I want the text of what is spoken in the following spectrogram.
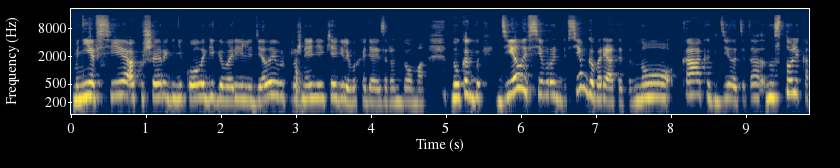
Мне все акушеры, гинекологи говорили, делай упражнения Кегеля, выходя из роддома. Ну, как бы делай, все вроде, всем говорят это, но как их делать? Это настолько,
